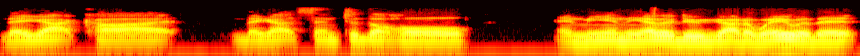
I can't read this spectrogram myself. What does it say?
they got caught, they got sent to the hole, and me and the other dude got away with it.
